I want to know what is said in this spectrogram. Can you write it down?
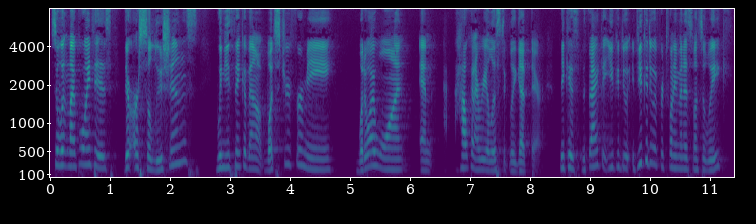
so what my point is, there are solutions when you think about what's true for me, what do I want, and how can I realistically get there. Because the fact that you could do it, if you could do it for 20 minutes once a week,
